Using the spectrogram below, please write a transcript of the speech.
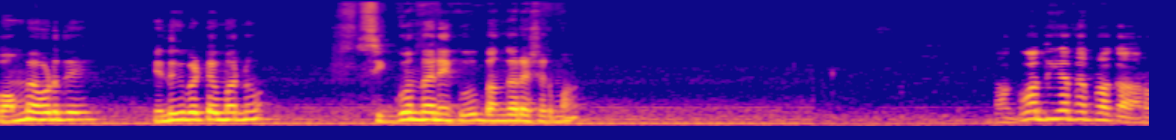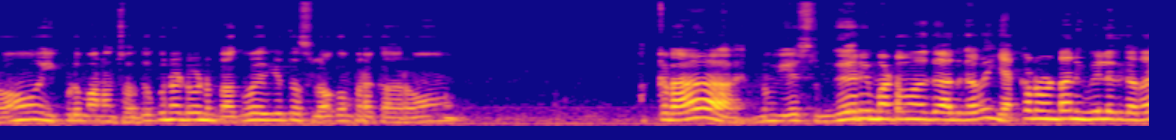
బొమ్మ ఎవడిది? ఎందుకు పెట్టావు మరి నువ్వు? సిగ్గుందా నీకు బంగార శర్మ? భగవద్గీత ప్రకారం ఇప్పుడు మనం చదువుకున్నటువంటి భగవద్గీత శ్లోకం ప్రకారం అక్కడ నువ్వు ఏ శృంగేరి మఠం కాదు కదా ఎక్కడ ఉండడానికి వీలేదు కదా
